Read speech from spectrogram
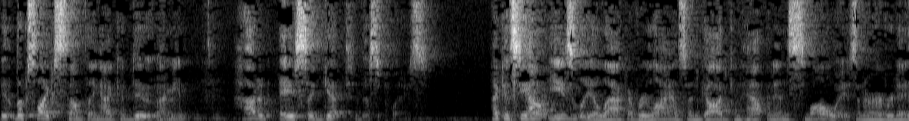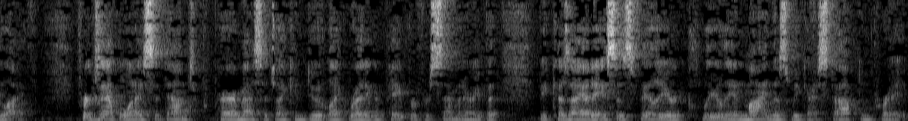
it looks like something I could do. I mean, how did Asa get to this place? I can see how easily a lack of reliance on God can happen in small ways in our everyday life. For example, when I sit down to prepare a message, I can do it like writing a paper for seminary, but because I had Asa's failure clearly in mind this week, I stopped and prayed.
